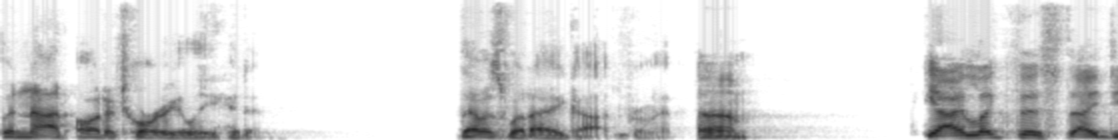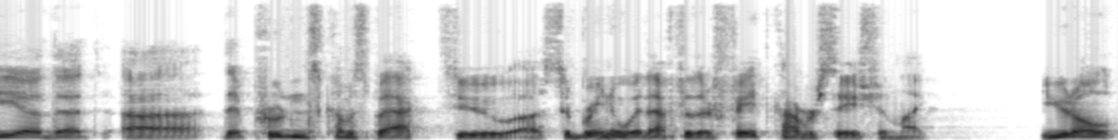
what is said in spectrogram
but not auditorially hidden. That was what I got from it. Um, yeah, I like this idea that uh, that Prudence comes back to uh, Sabrina with after their faith conversation. Like, you don't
